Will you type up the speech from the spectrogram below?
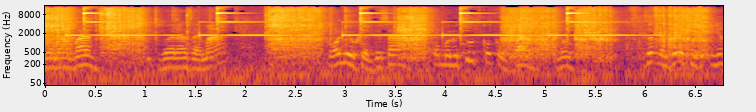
vừa là vang vừa là giải mã. Có điều khiển từ xa có bluetooth có cổng vang vâng. rất là dễ sử dụng nhé.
